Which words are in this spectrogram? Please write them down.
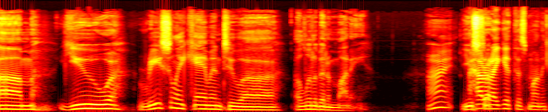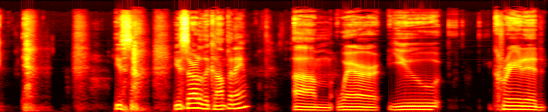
Um, you recently came into uh, a little bit of money. All right. You How start- did I get this money? You st- you started the company um, where you created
